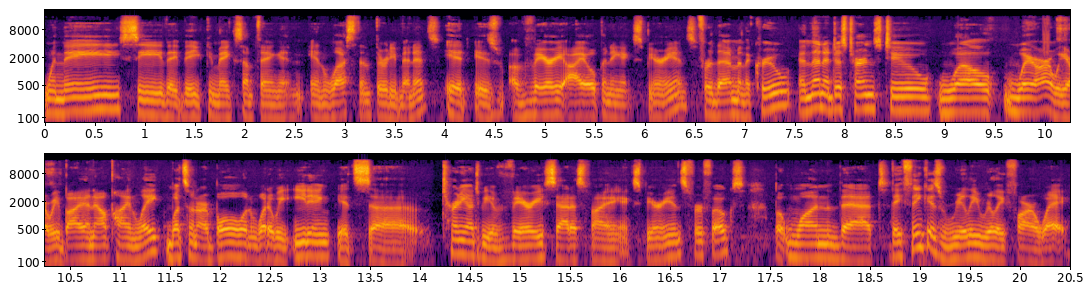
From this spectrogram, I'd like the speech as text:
when they see that they can make something in, in less than 30 minutes, it is a very eye opening experience for them and the crew. And then it just turns to, well, where are we? Are we by an alpine lake? What's in our bowl and what are we eating? It's uh, turning out to be a very satisfying experience for folks, but one that they think is really, really far away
